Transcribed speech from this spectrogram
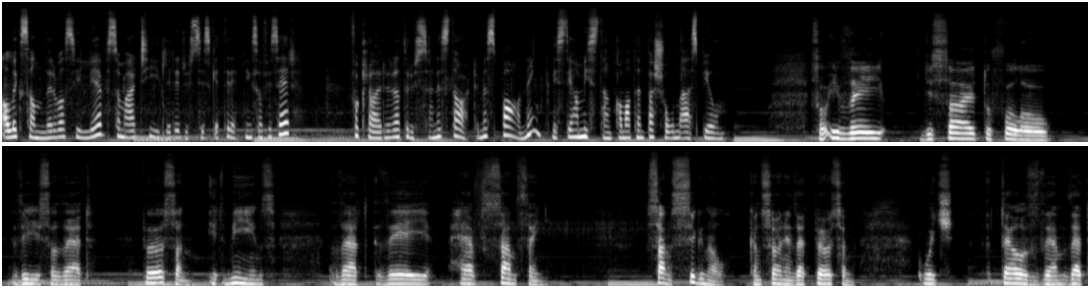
Aleksandr Vasiljev, som er tidligere russisk etterretningsoffiser, forklarer at russerne starter med spaning hvis de har mistanke om at en person er spion. So if they decide to follow this or that person, it means that they have something, some signal concerning that person, which tells them that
